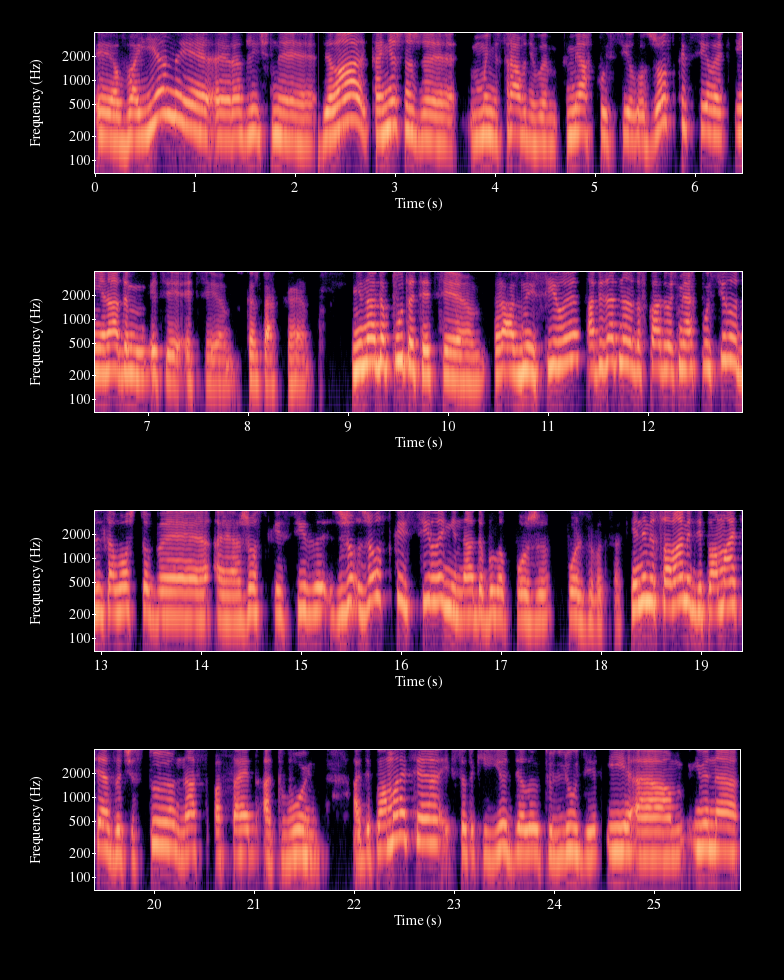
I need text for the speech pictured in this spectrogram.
Э, военные э, различные дела, конечно же, мы не сравниваем мягкую силу с жесткой силой, и не надо эти, эти скажем так, э, не надо путать эти разные силы. Обязательно надо вкладывать мягкую силу для того, чтобы жесткой силы, жесткой силой не надо было позже пользоваться. Иными словами, дипломатия зачастую нас спасает от войн. А дипломатия, все-таки ее делают люди. И э, именно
